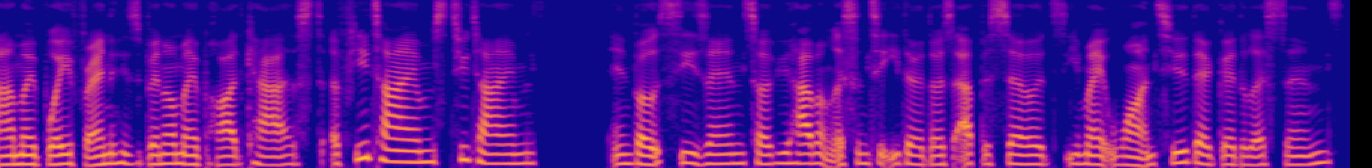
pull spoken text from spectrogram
uh, my boyfriend, who's been on my podcast a few times, two times in both seasons. So if you haven't listened to either of those episodes, you might want to. They're good listens.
